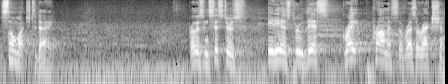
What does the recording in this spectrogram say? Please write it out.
so much today? Brothers and sisters, it is through this great promise of resurrection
